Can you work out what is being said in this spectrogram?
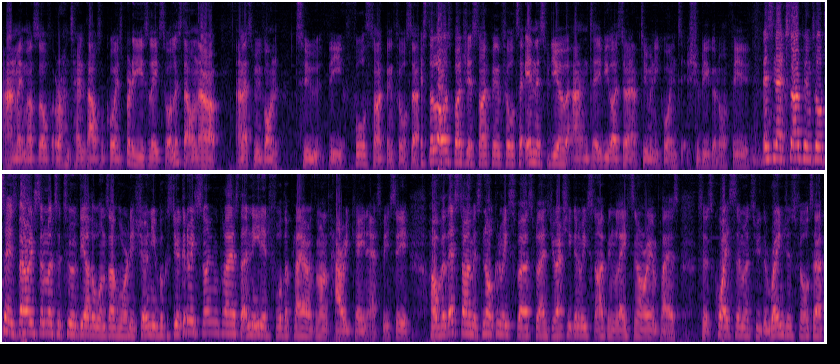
and make myself around 10,000 coins pretty easily. So I'll list that one there up, and let's move on to the fourth sniping filter. It's the lowest budget sniping filter in this video and if you guys don't have too many coins it should be a good one for you. This next sniping filter is very similar to two of the other ones I've already shown you because you're going to be sniping players that are needed for the player of the month Harry Kane SBC. However this time it's not going to be Spurs players, you're actually going to be sniping Leyton Orient players so it's quite similar to the Rangers filter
